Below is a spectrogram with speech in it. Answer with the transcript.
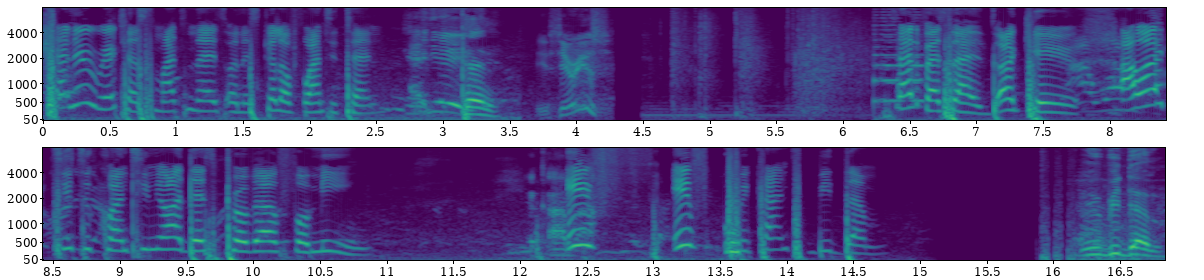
Can you rate your smartness on a scale of 1 to 10? 10. You serious? 10%. Okay. I want you to continue this proverb for me. If if we can't beat them, You beat them.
